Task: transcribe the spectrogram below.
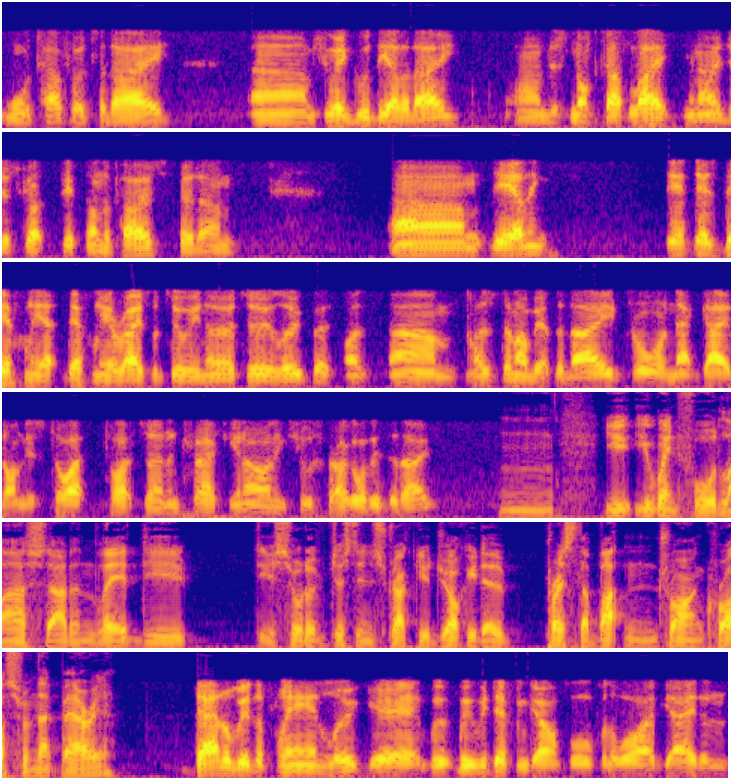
more tougher today. Um, she went good the other day. Um, just knocked up late, you know, just got dipped on the post. But um, um, yeah, I think yeah, there's definitely a, definitely a race or two in her too, Luke. But I, um, I just don't know about today drawing that gate on this tight tight turning track. You know, I think she'll struggle a bit today. Mm. You you went forward last start and led. Do you do you sort of just instruct your jockey to press the button and try and cross from that barrier? That'll be the plan, Luke. Yeah, we, we were definitely going forward for the wide gate and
